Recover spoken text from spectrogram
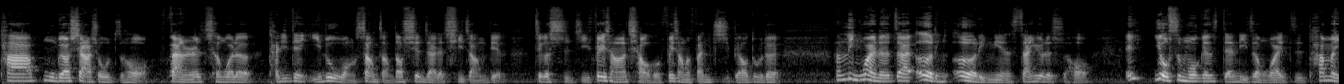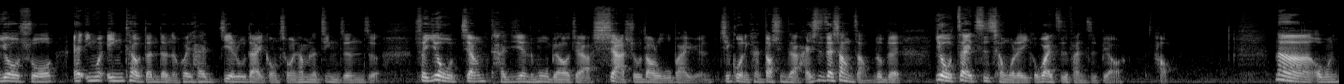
它目标下修之后，反而成为了台积电一路往上涨到现在的七涨点，这个时机非常的巧合，非常的反指标，对不对？那另外呢，在二零二零年三月的时候，哎，又是摩根斯丹利这种外资，他们又说，哎，因为 Intel 等等的会开始介入代工，成为他们的竞争者，所以又将台积电的目标价下修到了五百元。结果你看到现在还是在上涨，对不对？又再次成为了一个外资反指标。好，那我们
